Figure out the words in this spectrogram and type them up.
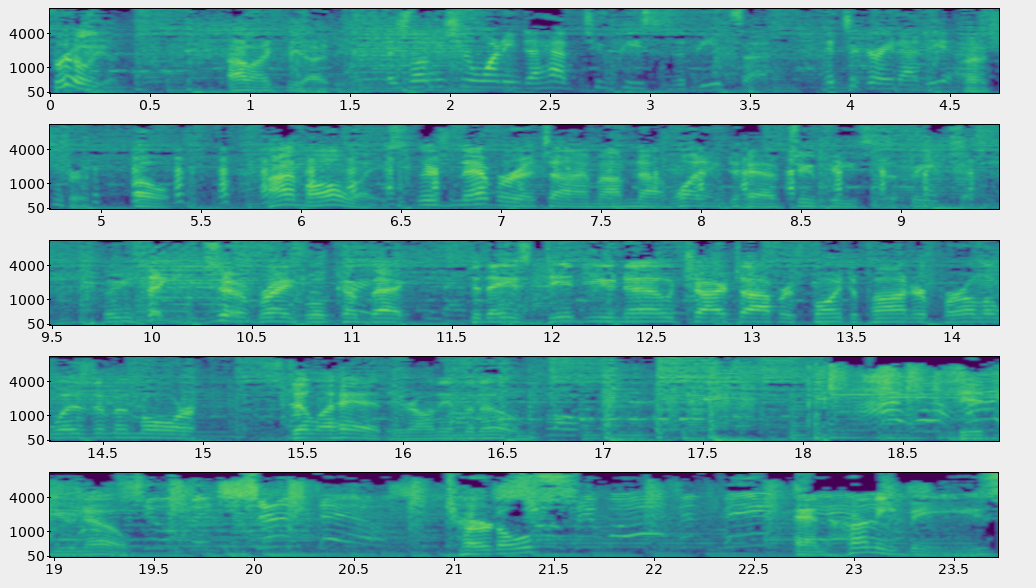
Brilliant. I like the idea. As long as you're wanting to have two pieces of pizza, it's a great idea. That's true. Oh, I'm always. There's never a time I'm not wanting to have two pieces of pizza. We can take it to a break. We'll come back. Today's Did You Know? Chart toppers, point to ponder, pearl of wisdom, and more. Still ahead here on In the Know. Did you know? Turtles and honeybees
